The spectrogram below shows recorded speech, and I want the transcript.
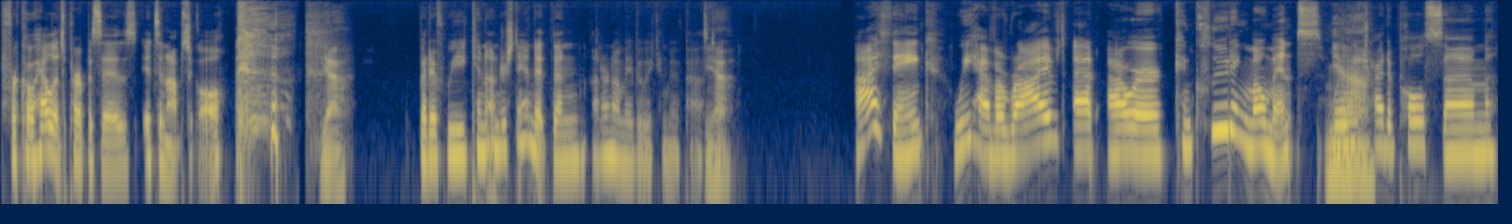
for Kohelet's purposes, it's an obstacle. Yeah. But if we can understand it, then I don't know, maybe we can move past it. Yeah. I think we have arrived at our concluding moments where Yeah. we try to pull some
